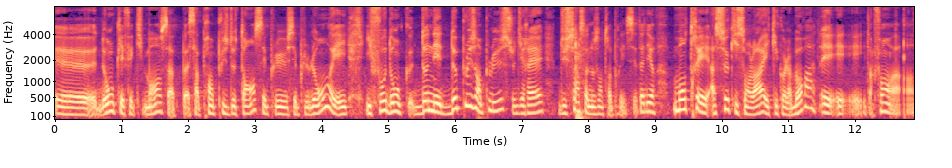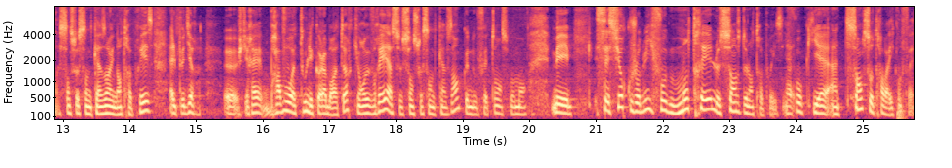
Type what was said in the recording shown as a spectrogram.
Euh, donc, effectivement, ça, ça prend plus de temps, c'est plus, c'est plus long, et il faut donc donner de plus en plus, je dirais, du sens à nos entreprises. C'est-à-dire montrer à ceux qui sont là et qui collaborent, et, et, et dans le fond, à à 175 ans, une entreprise, elle peut dire, euh, je dirais, bravo à tous les collaborateurs qui ont œuvré à ce 175 ans que nous fêtons en ce moment. Mais c'est sûr qu'aujourd'hui, il faut montrer le sens de l'entreprise. Il Ouais. faut qu'il y ait un sens au travail qu'on fait.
